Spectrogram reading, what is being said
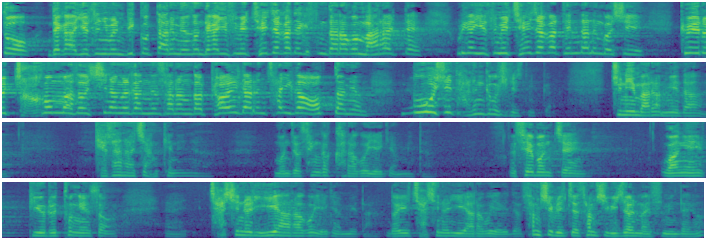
또 내가 예수님을 믿고 따르면서 내가 예수님의 제자가 되겠습니다라고 말할 때 우리가 예수님의 제자가 된다는 것이 교회를 처음 와서 신앙을 갖는 사람과 별다른 차이가 없다면 무엇이 다른 것이겠습니까? 주님 말합니다. 계산하지 않겠느냐. 먼저 생각하라고 얘기합니다. 세 번째, 왕의 비유를 통해서 자신을 이해하라고 얘기합니다. 너희 자신을 이해하라고 얘기하죠. 31절, 32절 말씀인데요.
